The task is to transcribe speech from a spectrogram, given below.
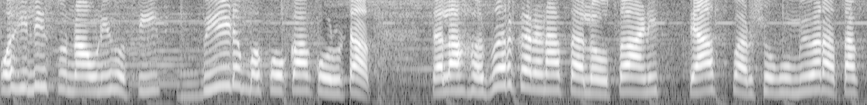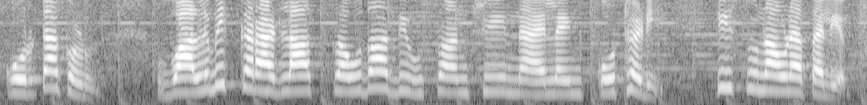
पहिली सुनावणी होती. बीड मकोका कोर्टात त्याला हजर करण्यात आलं होतं आणि त्याच पार्श्वभूमीवर आता कोर्टाकडून वाल्मिक कराडला चौदा दिवसांची न्यायालयीन कोठडी ही सुनावण्यात आली आहे.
